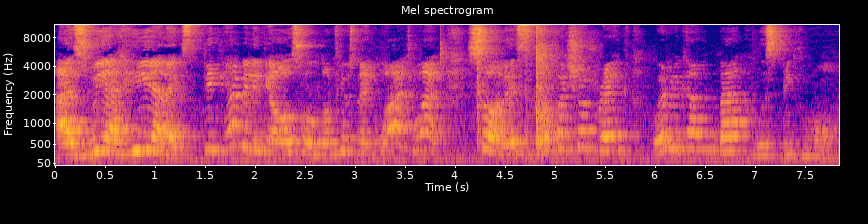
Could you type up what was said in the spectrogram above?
As we are here, like speaking, I believe you're also confused. Like what, what? So let's go for a short break. When we come back, we'll speak more.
